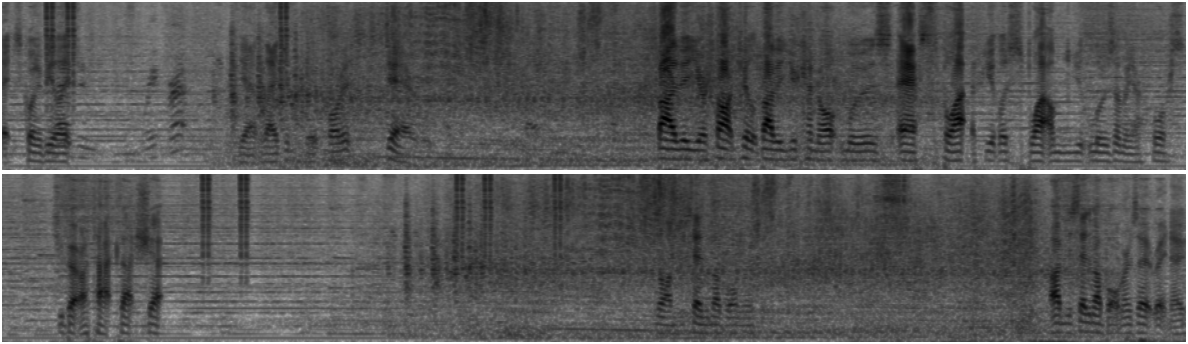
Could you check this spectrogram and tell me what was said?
it's going to be like Wait for it. yeah, legend. Wait for it, Jerry. By the way, you're starting to. By the way, you cannot lose uh, split. If you lose split, um, you lose them air force. So you better attack that shit. No, I'm just sending my bombers. I'm just sending my bombers out right now.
